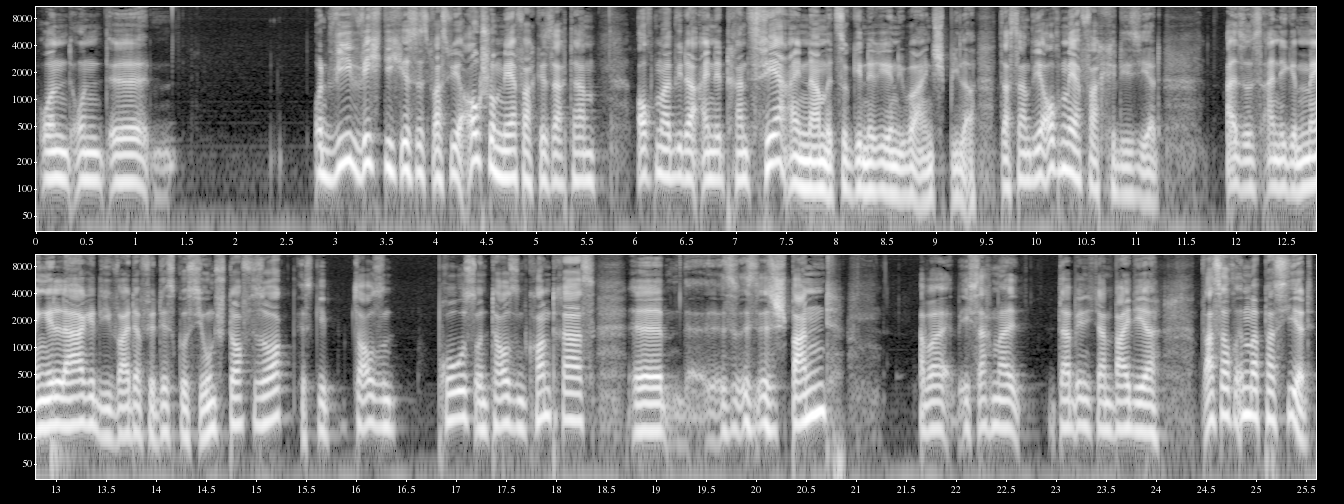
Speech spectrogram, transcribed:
und, und, äh, und wie wichtig ist es, was wir auch schon mehrfach gesagt haben, auch mal wieder eine Transfereinnahme zu generieren über einen Spieler. Das haben wir auch mehrfach kritisiert. Also es ist eine Gemengelage, die weiter für Diskussionsstoff sorgt. Es gibt tausend Pros und tausend Kontras. Äh, es, es ist spannend, aber ich sag mal, da bin ich dann bei dir. Was auch immer passiert,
